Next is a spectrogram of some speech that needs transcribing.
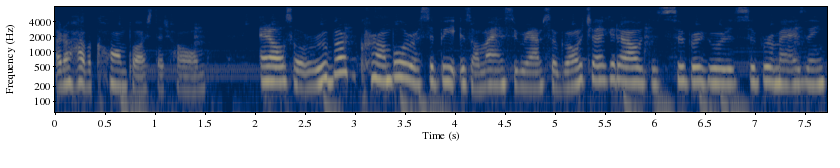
I don't have a compost at home. And also, rhubarb crumble recipe is on my Instagram, so go check it out. It's super good, it's super amazing.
